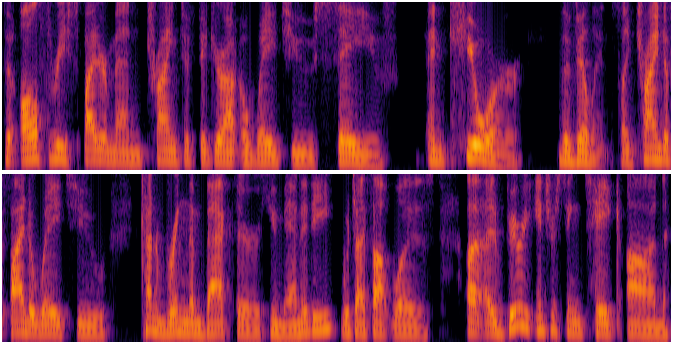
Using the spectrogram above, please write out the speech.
the all three Spider-Men trying to figure out a way to save and cure the villains, like trying to find a way to kind of bring them back their humanity, which I thought was a, a very interesting take on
